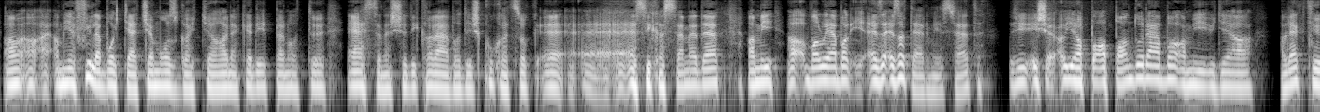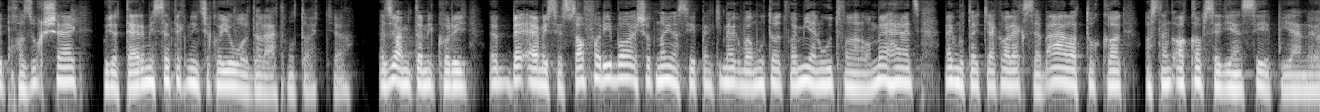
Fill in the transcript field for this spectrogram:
a, a, ami a füle botját sem mozgatja, ha neked éppen ott elszenesedik a lábad, és kukacok e, e, e, eszik a szemedet, ami a, valójában ez, ez a természet. És, a, a Pandorába, ami ugye a a legfőbb hazugság, hogy a természetnek mindig csak a jó oldalát mutatja. Ez olyan, mint amikor így be, elmész egy szafariba, és ott nagyon szépen ki meg van mutatva, hogy milyen útvonalon mehetsz, megmutatják a legszebb állatokat, aztán kapsz egy ilyen szép ilyen ö,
